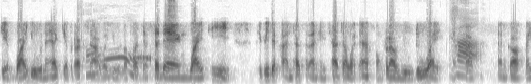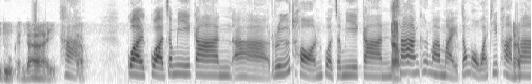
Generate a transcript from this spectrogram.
เก็บไว้อยู่นะฮะเก็บรักษาไว้อยู่ แล้วก็จะแสดงไว้ที่พิพิธภัณฑ์ทัศนานแห่งชาติจังหวัดน่านของเราอยู่ด้วยนะครับค่ะท่านก็ไปดูกันได้ค่ะครับ กว่ากว่าจะมีการอ่ารื้อถอนกว่าจะมีการครับสร้างขึ้นมาใหม่ ต้องบอกว่าที่ผ่านครับมา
